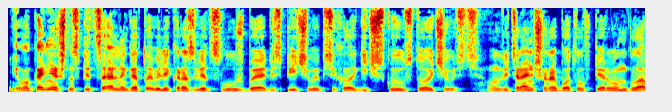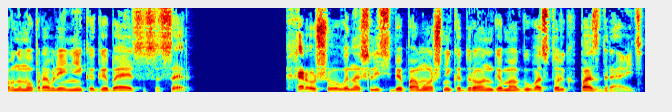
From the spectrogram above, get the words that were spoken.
Его, конечно, специально готовили к разведслужбе, обеспечивая психологическую устойчивость. Он ведь раньше работал в первом главном управлении КГБ СССР. Хорошего вы нашли себе помощника Дронга, могу вас только поздравить.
